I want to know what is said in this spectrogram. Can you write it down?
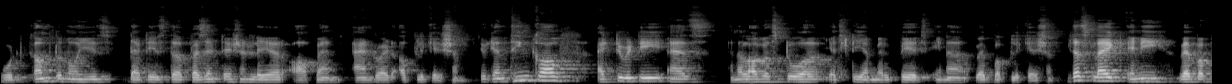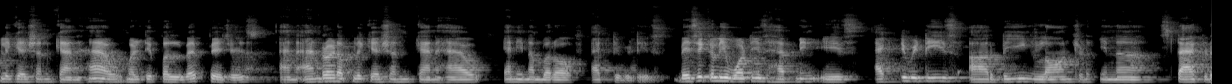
would come to know is that is the presentation layer of an Android application. You can think of activity as analogous to a HTML page in a web application. Just like any web application can have multiple web pages, an Android application can have any number of activities. Basically what is happening is activities are being launched in a stacked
